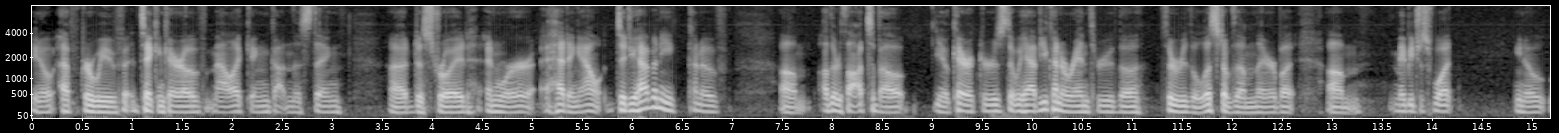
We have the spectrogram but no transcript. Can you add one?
you know after we've taken care of Malak and gotten this thing uh, destroyed and we're heading out. Did you have any kind of um, other thoughts about you know characters that we have? You kind of ran through the through the list of them there, but um, maybe just what you know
